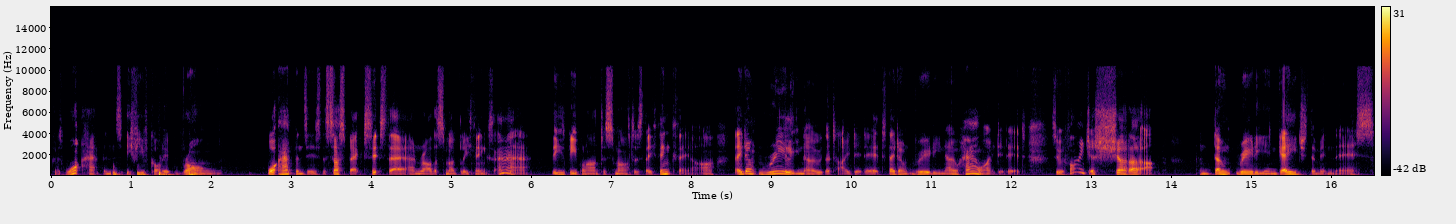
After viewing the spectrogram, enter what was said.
Because what happens if you've got it wrong? What happens is the suspect sits there and rather smugly thinks, Ah, these people aren't as smart as they think they are. They don't really know that I did it. They don't really know how I did it. So if I just shut up and don't really engage them in this,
